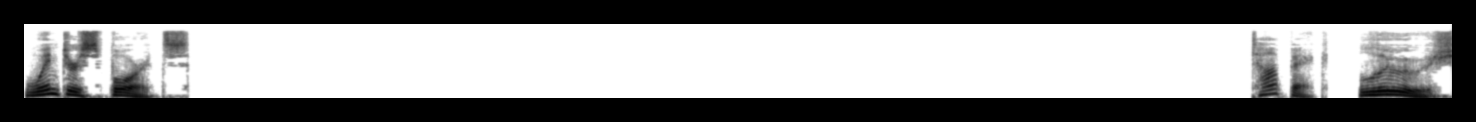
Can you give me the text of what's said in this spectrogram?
Winter sports. Luge.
